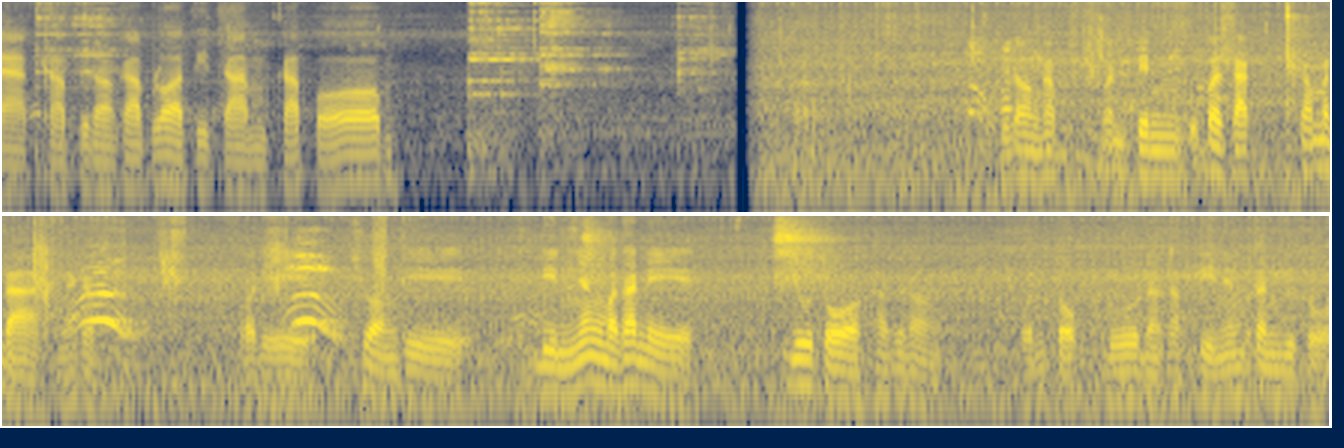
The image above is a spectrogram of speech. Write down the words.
นะครับพี่น้องครับรอติดตามครับผมพี่น้องครับมันเป็นอุปสรรคธรรมดานะครับพอดีช่วงที่ดินยังมาท่านนี่อยู่ตัวครับพี่น้องฝนตกดูนะครับดินยังมาท่านอยู่ตัว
